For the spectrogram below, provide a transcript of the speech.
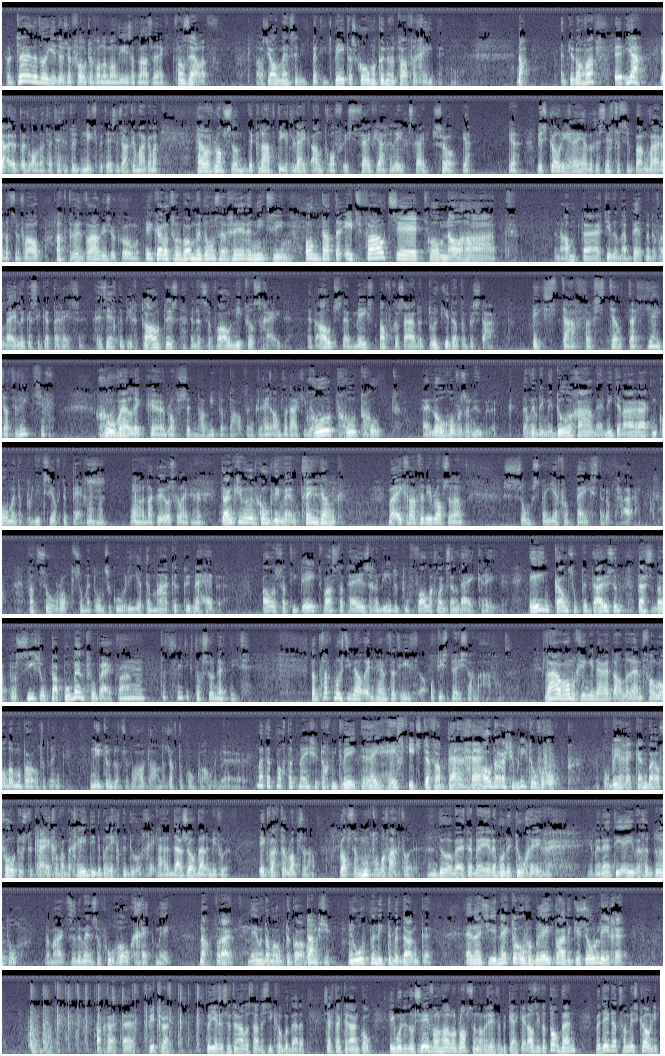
Nou, daar wil je dus een foto van de man die in zijn plaats werkt. Vanzelf. Maar als jouw mensen niet met iets beters komen, kunnen we het wel vergeten. Heb je nog wat? Eh, ja, ja het, het, het- het heeft natuurlijk niks met deze zaak te maken, maar... Harold Robson, de knaap die het lijk aantrof, is vijf jaar geleden gescheiden. Zo. Ja, ja. Miss Coney en hij hebben gezegd dat ze bang waren dat zijn vrouw achter hun verhouding zou komen. Ik kan het verband met onze affaire niet zien. Omdat er iets fout zit. Kom nou hard. Een ambtenaartje wil naar bed met een verleidelijke secretaresse. Hij zegt dat hij getrouwd is en dat zijn vrouw niet wil scheiden. Het oudste en meest afgezaarde trucje dat er bestaat. Ik sta versteld dat jij dat weet, zeg. Hoewel ik eh, Robson nou niet bepaald een klein ambtenaartje wil. Goed, goed, goed. Hij loog over zijn huwelijk. Daar wil hij mee doorgaan en niet in aanraking komen met de politie of de pers. Nou, daar kun je wel eens gelijk in hebben. Dank je voor het compliment. Geen dank. Maar ik ga achter die Robson aan. Soms ben je verbijsterend hard. Wat zou Robson met onze koerier te maken kunnen hebben? Alles wat hij deed was dat hij en zijn geliefde toevallig langs een lijk reden. Eén kans op de duizend dat ze daar precies op dat moment voorbij kwamen. Eh, dat weet ik toch zo net niet. Want wat moest hij nou in Hampstead Heath op die speciale avond? Waarom ging hij naar het andere eind van Londen om een borrel te drinken? Niet omdat zijn vrouw er anders achter kon komen, nee. Maar dat mocht dat meisje toch niet weten? Hij heeft iets te verbergen. Hou daar alsjeblieft over op. Probeer herkenbare foto's te krijgen van degene die de berichten doorgeeft. Nou, daar zorgt Bellamy voor. Ik wacht er Robson aan. Robson moet ondervraagd worden. Een doorbijter ben je, dat moet ik toegeven. Je bent net die eeuwige druppel. Daar maakten ze de mensen vroeger ook gek mee. Nou, vooruit. Neem hem dan maar op de korrel. Dank je. Je hoeft me niet te bedanken. En als je je nek erover breekt, laat ik je zo liggen. Ach, eh, Pietra. Wil je de centrale statistiek voor me bellen? Zeg dat ik eraan kom. Ik moet het dossier van Howard Lobster nog eens even bekijken. En als ik er toch ben, bedenk dat van Miss Coney.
